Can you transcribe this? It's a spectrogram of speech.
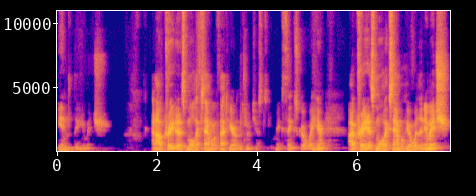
in the image. And I'll create a small example of that here. Let me just make things go away here. I've created a small example here with an image.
